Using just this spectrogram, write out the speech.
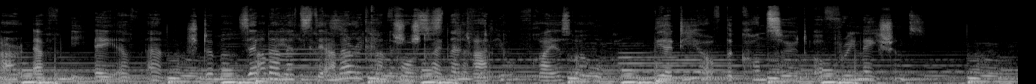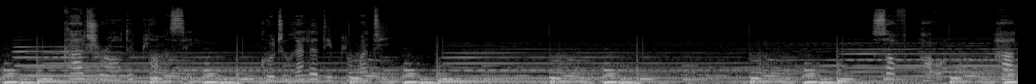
RFE, AFN, Stimme, Sendernetz der amerikanischen Streitkräfte, Radio Freies Europa. The idea of the concert of free nations. Cultural Diplomacy, kulturelle Diplomatie. Soft Power, Hard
